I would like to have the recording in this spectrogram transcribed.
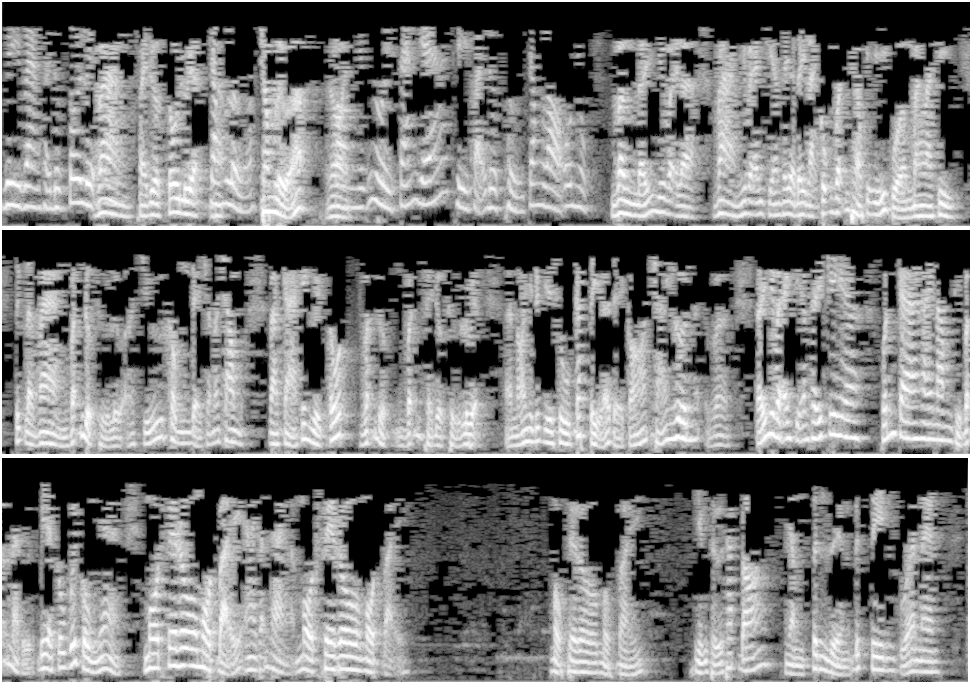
Vì vàng phải được tôi luyện Vàng phải được tôi luyện trong dạ, lửa, trong lửa. Rồi, còn những người sáng giá thì phải được thử trong lò ô nhục vâng đấy, như vậy là vàng, như vậy anh chị em thấy ở đây lại cũng vẫn theo cái ý của Malachi. Tức là vàng vẫn được thử lửa chứ không để cho nó trong. Và cả cái người tốt vẫn được vẫn phải được thử luyện. À, nói như Đức Giêsu cắt tỉa để có trái hơn. Và đấy như vậy anh chị em thấy cái à, huấn ca hai năm thì vẫn là được. Bây giờ câu cuối cùng nha. Một phêrô một bảy. Ai sẵn sàng một phêrô một bảy. Một phêrô một bảy những thử thách đó nhằm tinh luyện đức tin của anh em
